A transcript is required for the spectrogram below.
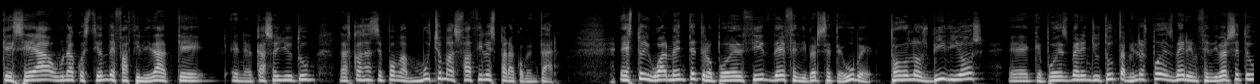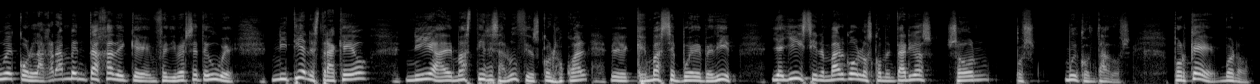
que sea una cuestión de facilidad, que en el caso de YouTube, las cosas se pongan mucho más fáciles para comentar. Esto igualmente te lo puedo decir de Fediverse TV. Todos los vídeos eh, que puedes ver en YouTube también los puedes ver en Fediverse TV con la gran ventaja de que en Fediverse TV ni tienes traqueo ni además tienes anuncios, con lo cual, eh, ¿qué más se puede pedir? Y allí, sin embargo, los comentarios son pues muy contados. ¿Por qué? Bueno,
